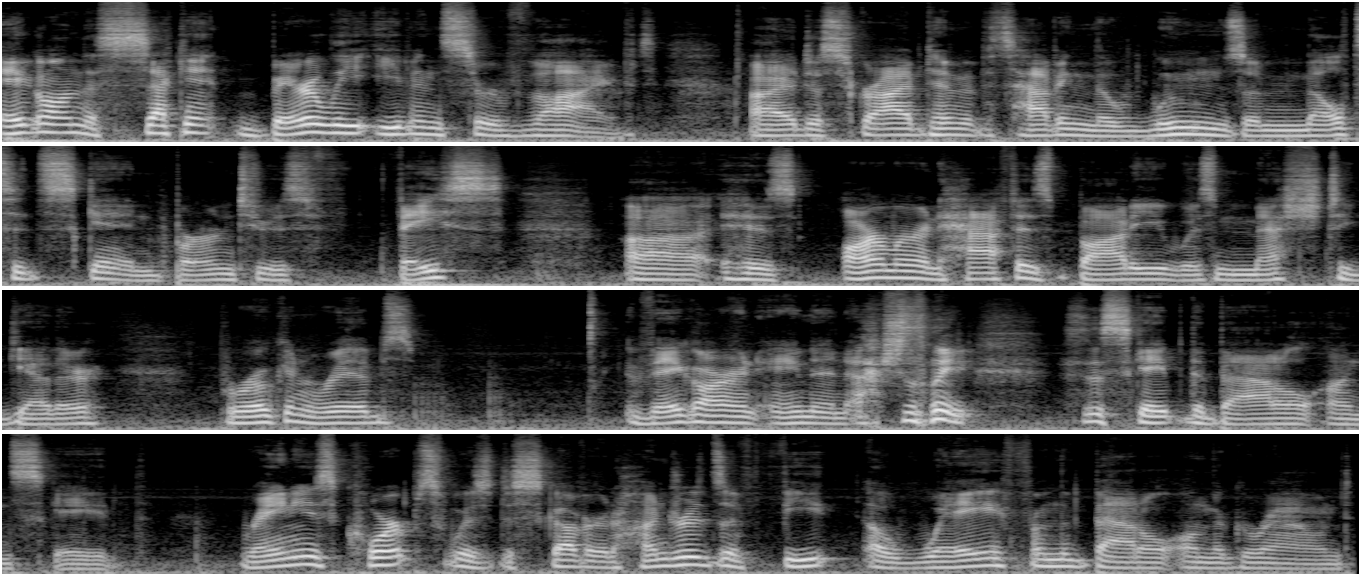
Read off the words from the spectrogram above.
Aegon II barely even survived. I described him as having the wounds of melted skin burned to his face. Uh, his armor and half his body was meshed together. Broken ribs, Vhagar and Aemon actually escaped the battle unscathed. Rhaenys' corpse was discovered hundreds of feet away from the battle on the ground,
